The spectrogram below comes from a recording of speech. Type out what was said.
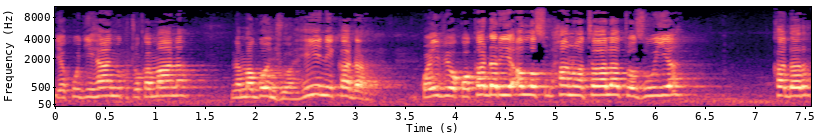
ya kujihami kutokamana na magonjwa. Hii ni kadar kwa hivyo kwa kadari ya Allah subhanahu wa ta'ala tuzuia kadar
